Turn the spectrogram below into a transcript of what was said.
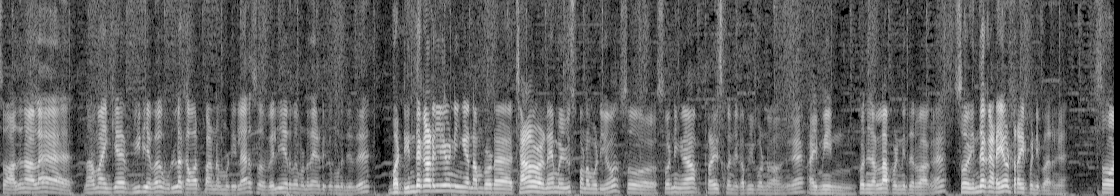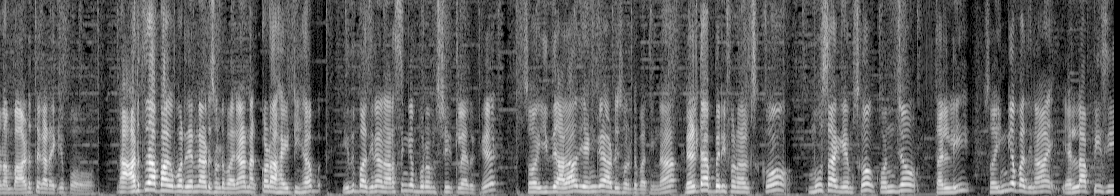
ஸோ அதனால் நம்ம இங்கே வீடியோவை உள்ளே கவர் பண்ண முடியல. ஸோ வெளியே இருந்து மட்டும் தான் எடுக்க முடிஞ்சது. பட் இந்த கடையிலையும் நீங்கள் நம்மளோட சேனலோட நேமை யூஸ் பண்ண முடியும். ஸோ சொன்னீங்கன்னா ப்ரைஸ் கொஞ்சம் கம்மி பண்ணுவாங்க. ஐ மீன் கொஞ்சம் நல்லா பண்ணி தருவாங்க. ஸோ இந்த கடையும் ட்ரை பண்ணி பாருங்கள் ஸோ நம்ம அடுத்த கடைக்கு போவோம். நான் அடுத்ததாக பார்க்க போகிறது என்ன அப்படின்னு சொல்லிட்டு பார்த்தீங்கன்னா நக்கோட ஹைடி ஹப் இது பார்த்தீங்கன்னா நரசிங்கபுரம் ஸ்ட்ரீட்டில் இருக்குது ஸோ இது அதாவது எங்கே அப்படின்னு சொல்லிட்டு பார்த்தீங்கன்னா டெல்டா பெரிஃபனல்ஸ்க்கும் மூசா கேம்ஸ்க்கும் கொஞ்சம் தள்ளி. ஸோ இங்கே பார்த்தீங்கன்னா எல்லா பிசி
